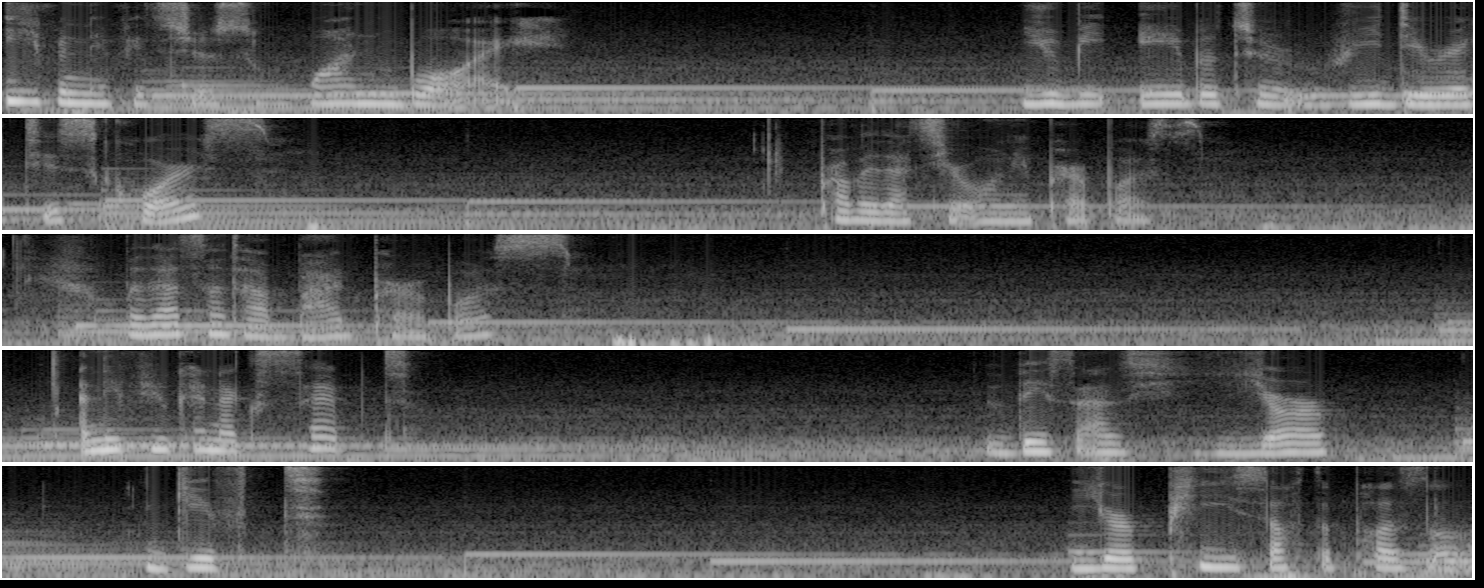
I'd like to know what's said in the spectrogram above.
Even if it's just one boy you'll be able to redirect his course probably that's your only purpose but that's not a bad purpose and if you can accept this as your gift, your piece of the puzzle,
